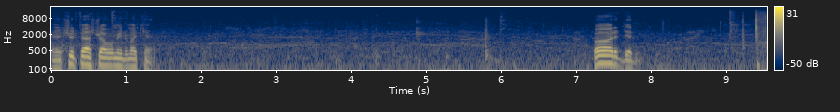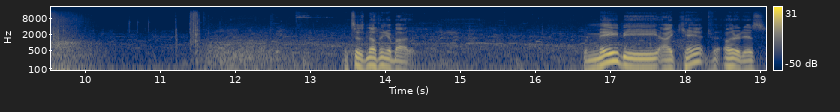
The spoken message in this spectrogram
And it should fast travel me to my camp. But it didn't. It says nothing about it. So maybe I can't. Oh, there it is.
